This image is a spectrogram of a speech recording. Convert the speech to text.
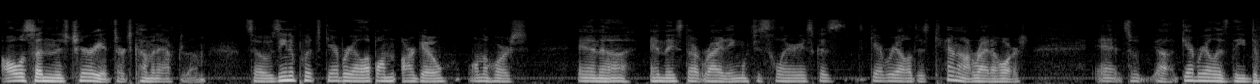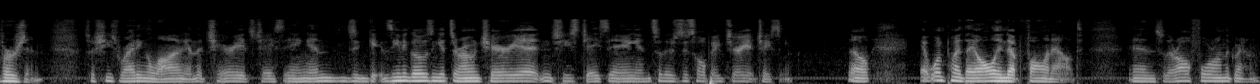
all of a sudden this chariot starts coming after them. So Xena puts Gabrielle up on Argo on the horse, and uh, and they start riding, which is hilarious because Gabrielle just cannot ride a horse. And so uh, Gabrielle is the diversion. So she's riding along, and the chariot's chasing, and Xena goes and gets her own chariot, and she's chasing, and so there's this whole big chariot chasing. So at one point they all end up falling out, and so they're all four on the ground.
